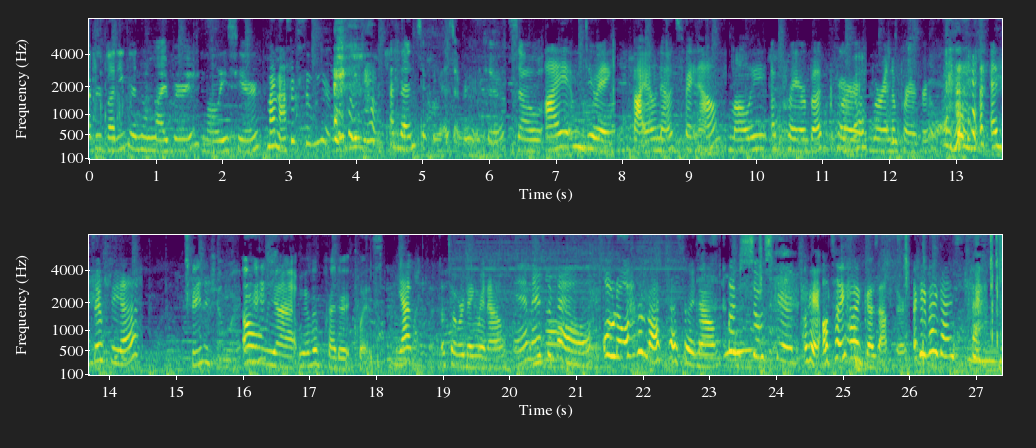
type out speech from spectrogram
Everybody, we're in the library. Molly's here. My mask looks so weird. and then Sophia's over here too. So I am doing bio notes right now. Molly, a prayer book for, we're in a prayer group. and Sophia. Spanish homework. Oh yeah, we have a predator quiz. Yep, that's what we're doing right now. And there's the bell. Oh no, I have a math test right now. I'm so scared. Okay, I'll tell you how it goes after. Okay, bye guys.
